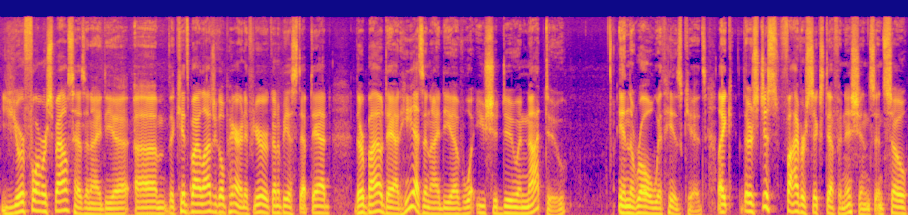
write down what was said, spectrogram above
Your former spouse has an idea. Um, the kid's biological parent, if you're going to be a stepdad, their bio dad, he has an idea of what you should do and not do in the role with his kids. Like there's just five or six definitions. And so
